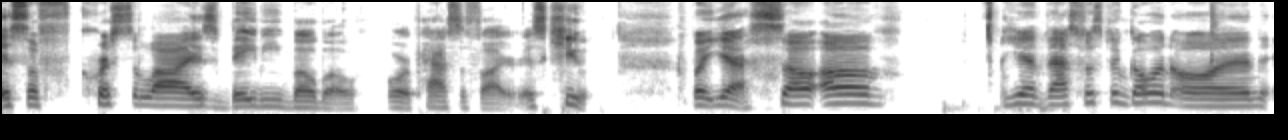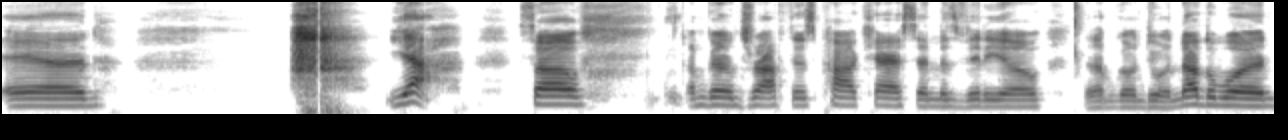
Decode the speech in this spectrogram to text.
it's a crystallized baby bobo or pacifier. It's cute. But yes, so um yeah, that's what's been going on and yeah. So I'm gonna drop this podcast and this video, and I'm gonna do another one,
